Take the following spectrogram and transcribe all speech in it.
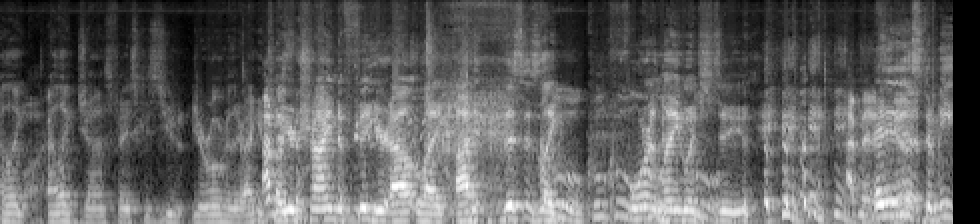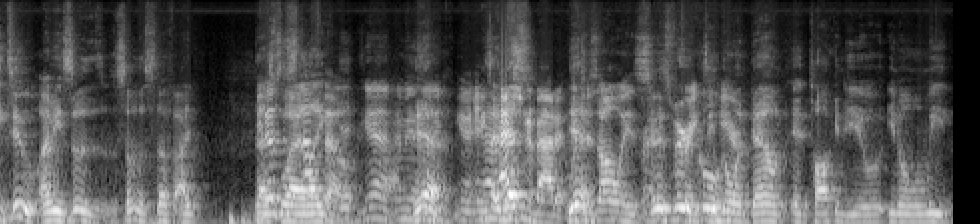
I like Framboise. I like John's face because you you're over there. I can I'm tell you're trying to figure out like I this is like Cool, cool, cool, foreign cool, language cool. to you, I bet and it's it good. is to me too. I mean, some of the, some of the stuff I He that's knows his why I stuff, like. though. Yeah, I mean, Yeah. like, you know, and he's And passionate about it, which yeah. is always And it's very great cool to hear. going down and talking to you. You know, when we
